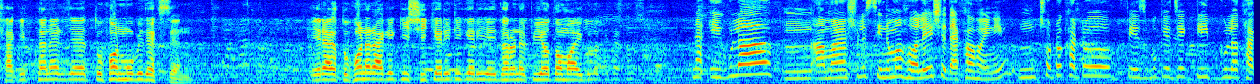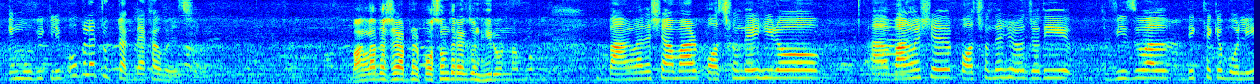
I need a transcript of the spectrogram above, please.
শাকিব খানের যে তুফান মুভি দেখছেন এর তুফানের আগে কি শিকারি টিকারি এই ধরনের প্রিয়তমা এগুলো কি দেখা না এগুলা আমার আসলে সিনেমা হলে এসে দেখা হয়নি। ছোটোখাটো ফেসবুকে যে ক্লিপগুলো থাকে মুভি ক্লিপ ওগুলো টুকটাক দেখা হয়েছে। বাংলাদেশে আপনার পছন্দের একজন হিরোর নাম বাংলাদেশে আমার পছন্দের হিরো বাংলাদেশের পছন্দের হিরো যদি ভিজুয়াল দিক থেকে বলি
